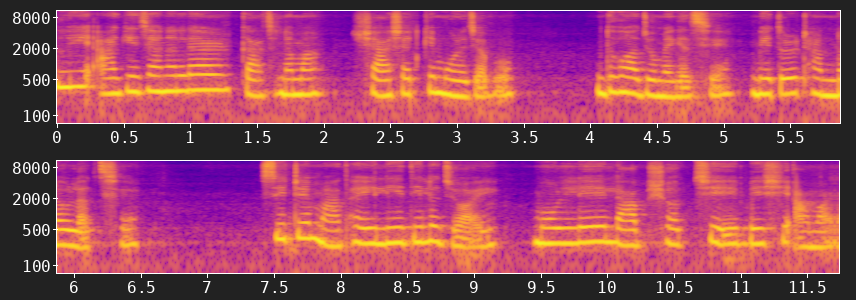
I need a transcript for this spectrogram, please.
তুই আগে জানালার কাজ নামা শ্বাস আটকে মরে যাব। ধোঁয়া জমে গেছে, ভেতরে ঠান্ডাও লাগছে। সিটে মাথা এলিয়ে দিল জয়। মরলে লাভ সবচেয়ে বেশি আমার।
